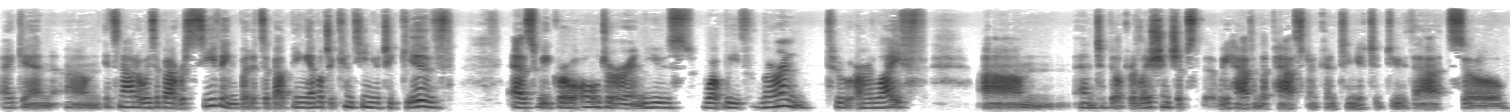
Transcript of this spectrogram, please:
Again, um, it's not always about receiving, but it's about being able to continue to give as we grow older and use what we've learned through our life um, and to build relationships that we have in the past and continue to do that. So,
